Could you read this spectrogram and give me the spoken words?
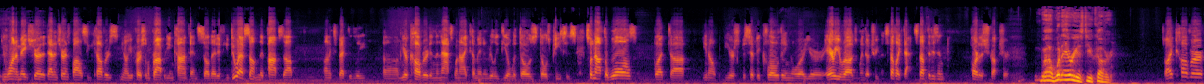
you want to make sure that that insurance policy covers you know your personal property and contents, so that if you do have something that pops up unexpectedly, um, you're covered, and then that's when I come in and really deal with those those pieces. So not the walls, but uh, you know your specific clothing or your area rugs, window treatment, stuff like that, stuff that isn't part of the structure. Wow, what areas do you cover? So I cover.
